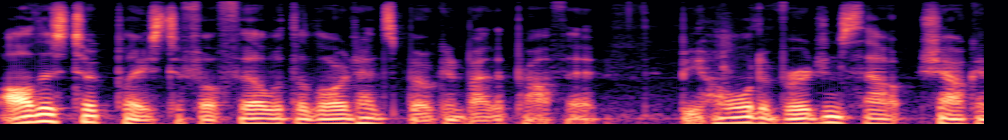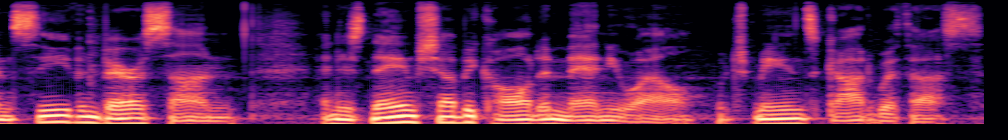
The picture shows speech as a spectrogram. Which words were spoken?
All this took place to fulfill what the Lord had spoken by the prophet. Behold, a virgin shall conceive and bear a son, and his name shall be called Emmanuel, which means God with us.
